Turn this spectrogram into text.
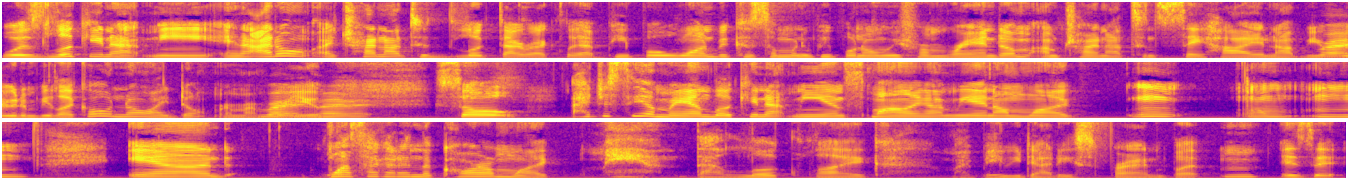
was looking at me and I don't I try not to look directly at people. One because so many people know me from random. I'm trying not to say hi and not be Right. rude and be like, "Oh no, I don't remember right, you." right, right. So I just see a man looking at me and smiling at me, and I'm like, mm, um, mm. and once I got in the car, I'm like, man, that looked like my baby daddy's friend, but mm, is it?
